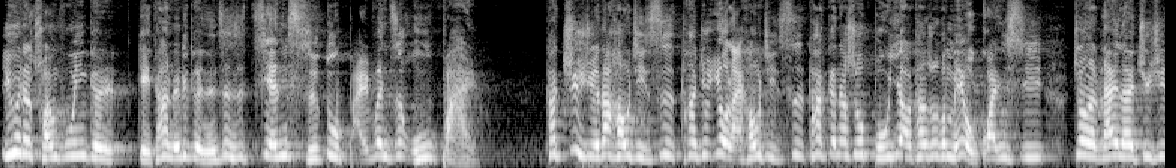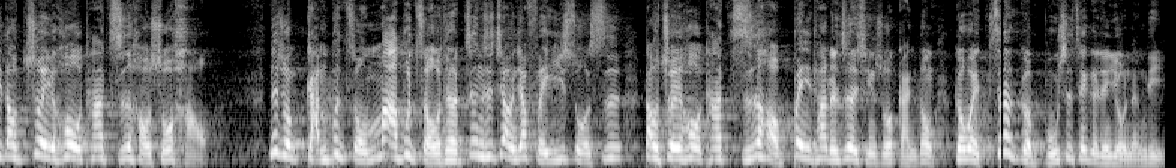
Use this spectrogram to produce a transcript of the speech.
因为那传福音给给他的那个人，真是坚持度百分之五百。他拒绝他好几次，他就又来好几次。他跟他说不要，他说他没有关系，就来来去去，到最后他只好说好。那种赶不走、骂不走的，真的是叫人家匪夷所思。到最后，他只好被他的热情所感动。各位，这个不是这个人有能力，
